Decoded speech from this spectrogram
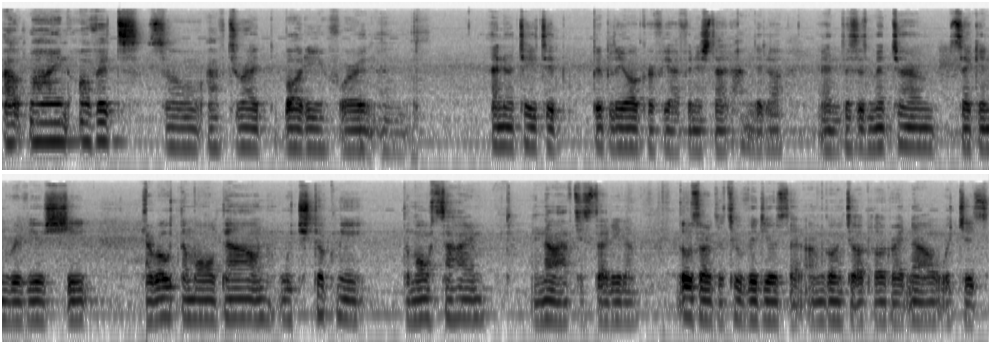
Outline of it, so I have to write the body for it and annotated bibliography. I finished that, alhamdulillah. And this is midterm second review sheet. I wrote them all down, which took me the most time, and now I have to study them. Those are the two videos that I'm going to upload right now, which is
